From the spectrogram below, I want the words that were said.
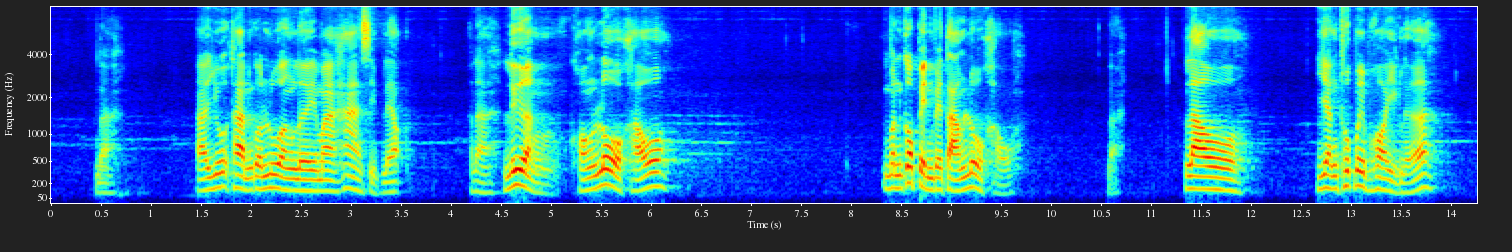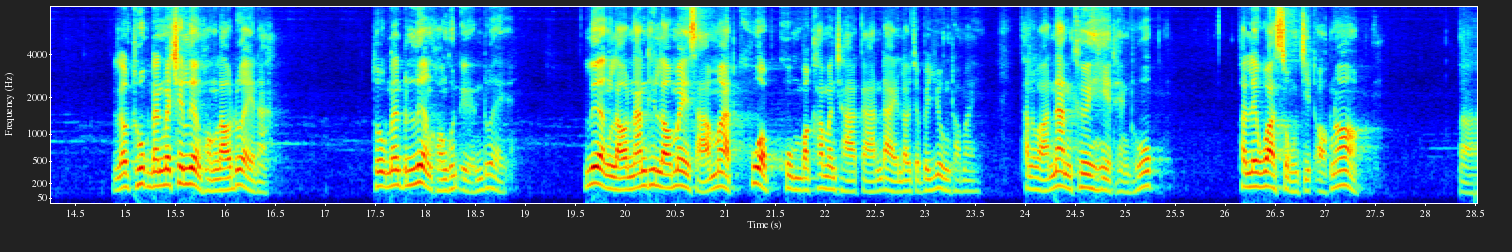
ำนะอายุท่านก็ล่วงเลยมา 50 แล้วนะเรื่องของโลกเขา มันก็เป็นไปตามโลกเขานะเรายังทุกข์ไม่พออีกเหรอแล้วทุกข์นั้นไม่ใช่เรื่องของเราด้วยนะทุกข์นั้นเป็นเรื่องของคนอื่นด้วย เรื่องเหล่านั้นที่เราไม่สามารถควบคุมบังคับบัญชาการได้ เราจะไปยุ่งทำไมท่านว่านั่นคือเหตุแห่งทุกข์ท่านเรียกว่าส่งจิตออกนอกนะ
